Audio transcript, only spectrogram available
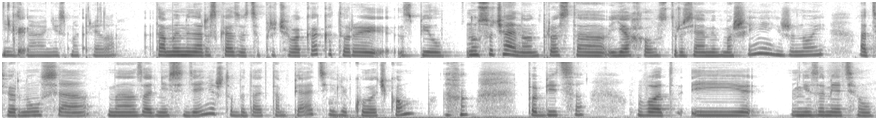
Не знаю, не смотрела. Там именно рассказывается про чувака, который сбил... Ну, случайно, он просто ехал с друзьями в машине и женой, отвернулся на заднее сиденье, чтобы дать там пять или кулачком побиться. Вот, и не заметил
